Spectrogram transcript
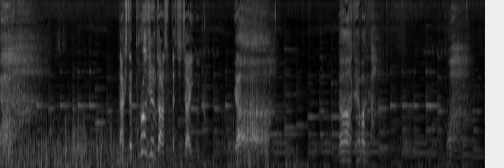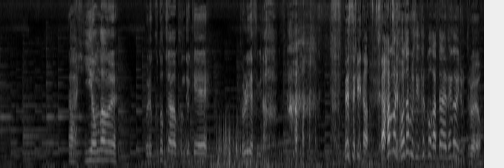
야, 낚싯대 부러지는 줄 알았습니다. 진짜 이거. 야, 야 대박이다. 와, 야, 이 영광을 우리 구독자분들께 돌리겠습니다. 됐습니다. 야, 한 마리 더 잡을 수 있을 것 같다는 생각이 좀 들어요.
